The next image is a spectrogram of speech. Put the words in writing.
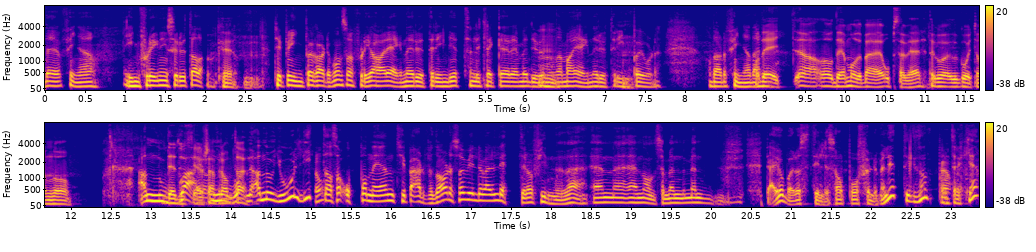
Det er å finne innflygningsruta, da. Okay. Type inn på Gardermoen, så flyet har egne ruter inn dit. Litt like med duen, Mm. de har egne ruter inn på jordet. Og da er det å finne Og det, ja, og det må du bare observere. Det går, det går ikke an å Ja, noe Det du er ser seg fram til. noe- no, jo, litt. Jo. Altså opp og ned en type elvedal, så vil det være lettere å finne det enn en annen. Men, men det er jo bare å stille seg opp og følge med litt, ikke sant? På Ja. trekket.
